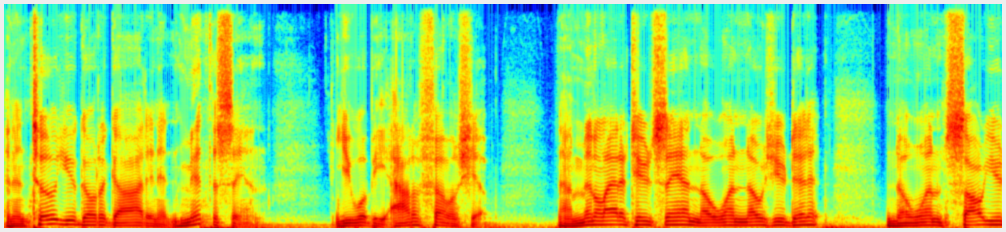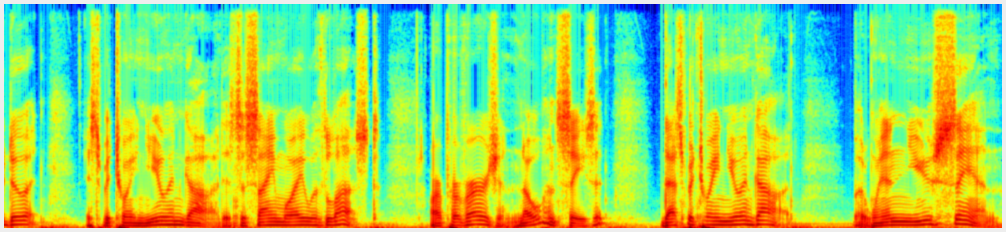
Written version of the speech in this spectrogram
And until you go to God and admit the sin, you will be out of fellowship. Now, mental attitude sin, no one knows you did it, no one saw you do it. It's between you and God. It's the same way with lust or perversion. No one sees it. That's between you and God. But when you sin,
